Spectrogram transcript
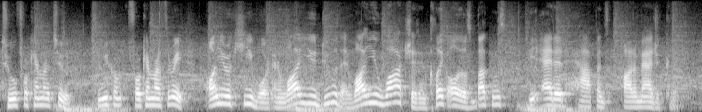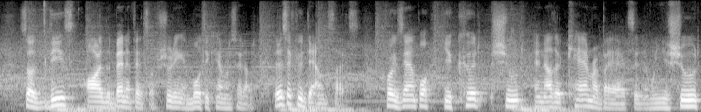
two for camera two, three for camera three on your keyboard. And while you do that, while you watch it and click all those buttons, the edit happens automatically. So these are the benefits of shooting a multi-camera setup. There's a few downsides. For example, you could shoot another camera by accident. When you shoot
